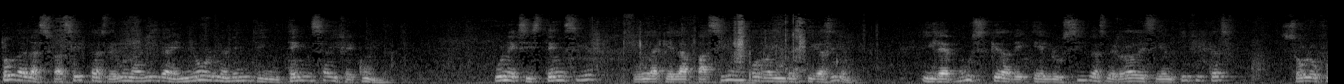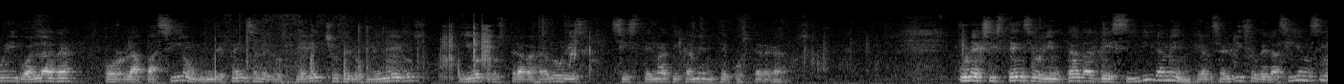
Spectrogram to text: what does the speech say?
todas las facetas de una vida enormemente intensa y fecunda. Una existencia en la que la pasión por la investigación y la búsqueda de elusivas verdades científicas solo fue igualada por la pasión en defensa de los derechos de los mineros y otros trabajadores sistemáticamente postergados. una existencia orientada decididamente al servicio de la ciencia,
